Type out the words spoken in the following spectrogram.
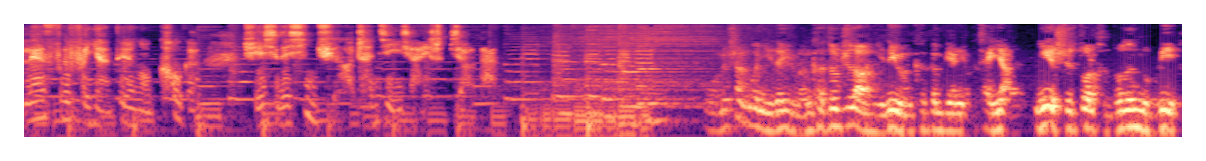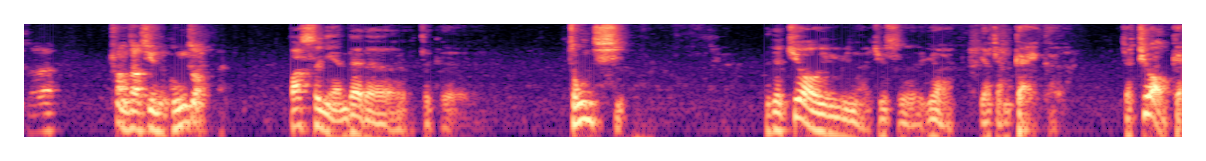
来四个分样，对我课个学习的兴趣和成绩影响也是比较大的。我们上过你的语文课，都知道你的语文课跟别人也不太一样。你也是做了很多的努力和创造性的工作。八十年代的这个中期，这个教育呢，就是要要讲改革，叫教改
